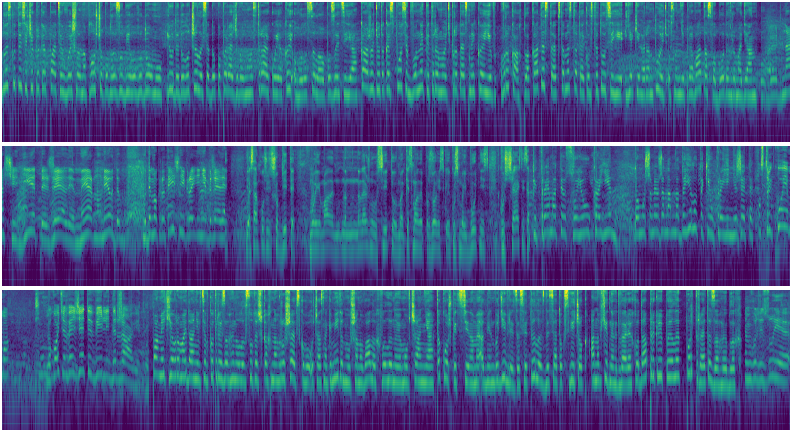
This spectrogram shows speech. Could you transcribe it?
Близько тисячі прикарпатців вийшли на площу поблизу Білого дому. Люди долучилися до попереджувального страйку, який оголосила опозиція. Кажуть, у такий спосіб вони підтримують протестний Київ. В руках плакати з текстами статей Конституції, які гарантують основні права та свободи громадян. Наші діти жили мирно, вони у демократичній країні жили. Я сам хочу, щоб діти мої мали на- належну освіту, якісь мали прозорість, якусь майбутність, якусь чесність. підтримати свою Україну, тому що ми вже нам надоїло в такій Україні жити. Страйкуємо. Ми хочемо весь жити в вільній державі. Пам'ять євромайданівців, котрі загинули в сутичках на Грушевського, учасники мітингу вшанували хвилиною мовчання. Також під стінами адмінбудівлі засвітили з десяток свічок, а на вхідних дверях ОДА прикріпили портрети загиблих. символізує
